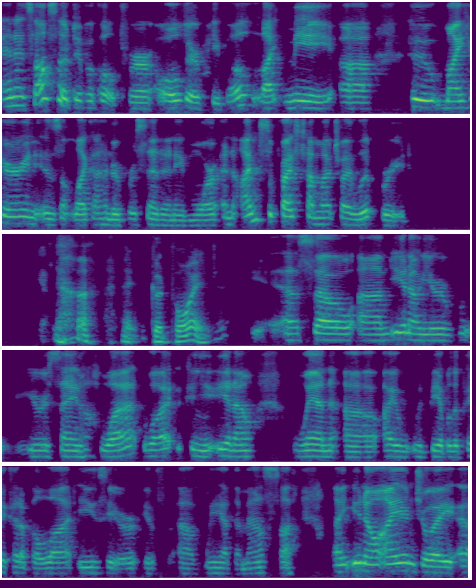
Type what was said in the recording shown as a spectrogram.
And it's also difficult for older people like me, uh, who my hearing isn't like 100% anymore. And I'm surprised how much I lip read. Yeah. Good point. Uh, so um, you know you're you're saying what what can you you know when uh, I would be able to pick it up a lot easier if uh, we had the masks off. you know I enjoy uh,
